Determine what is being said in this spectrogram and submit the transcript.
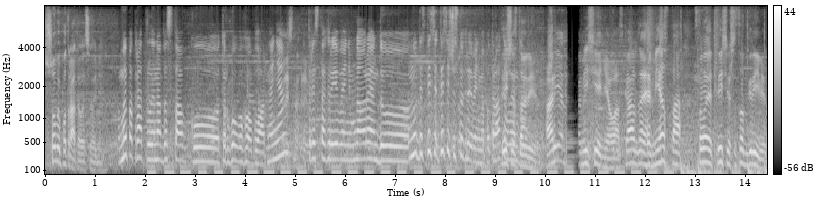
Що ви потратили сьогодні? Ми потратили на доставку торгового обладнання 300 гривень. На оренду ну десь 1000 1100 гривень ми потратили. 1100 да. гривен. Аренда помещения у вас. Каждое место стоит 1600 гривен.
